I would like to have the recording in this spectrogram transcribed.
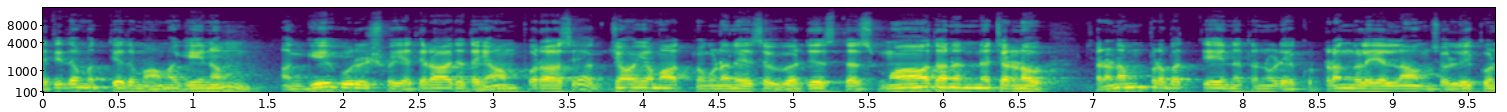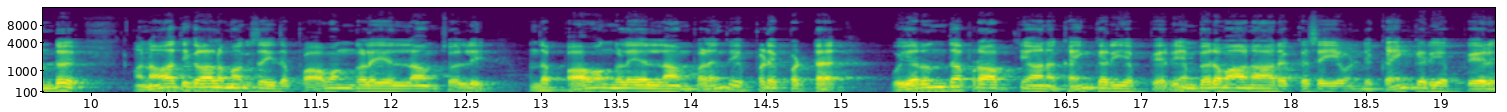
எதிதமத்தியதும் மாமகீனம் அங்கீகுருஷ்வ யதிராஜ தயாம் புராசே அக்ஞோயமாத்மகுணலேச விவர்ஜஸ்தஸ்மாதனன்ய சரணோ சரணம் பிரபத்தே என தன்னுடைய குற்றங்களையெல்லாம் சொல்லிக்கொண்டு சொல்லிக்கொண்டு அனாதிகாலமாக செய்த பாவங்களை எல்லாம் சொல்லி அந்த பாவங்களை எல்லாம் கலைந்து இப்படிப்பட்ட உயர்ந்த பிராப்தியான கைங்கரிய பேர் எம்பெருமானாருக்கு செய்ய வேண்டிய கைங்கரிய பேர்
